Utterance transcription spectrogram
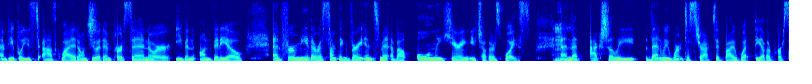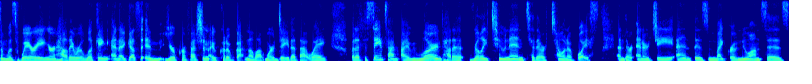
and people used to ask why I don't do it in person or even on video. And for me, there was something very intimate about only hearing each other's voice. Mm. And that actually then we weren't distracted by what the other person was wearing or how they were looking. And I guess in your profession, I could have gotten a lot more data that way. But at the same time, I learned how to really tune in to their tone of voice and their energy and those micro nuances.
